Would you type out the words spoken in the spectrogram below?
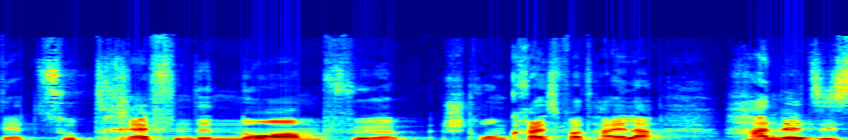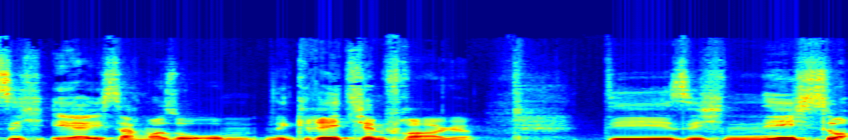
der zu treffenden Norm für Stromkreisverteiler handelt es sich eher, ich sag mal so, um eine Gretchenfrage die sich nicht so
